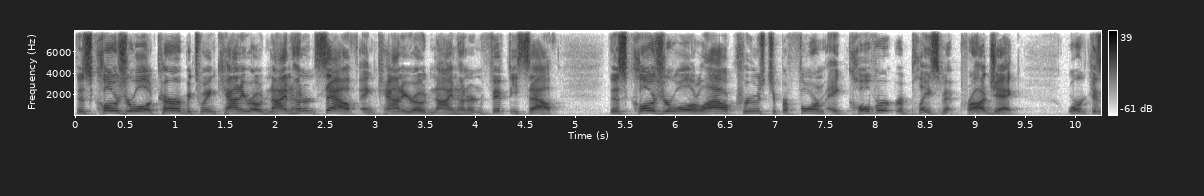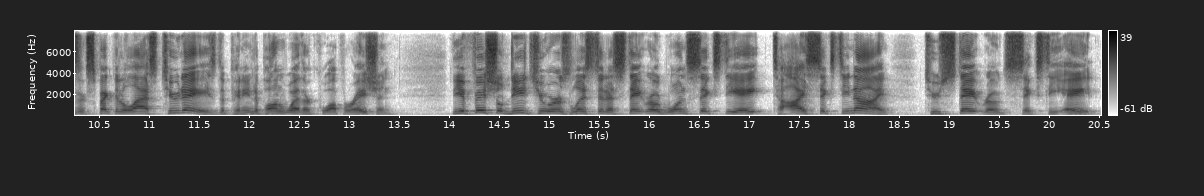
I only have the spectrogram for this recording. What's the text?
This closure will occur between County Road 900 South and County Road 950 South. This closure will allow crews to perform a culvert replacement project. Work is expected to last two days, depending upon weather cooperation. The official detour is listed as State Road 168 to I 69 to State Road 68.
